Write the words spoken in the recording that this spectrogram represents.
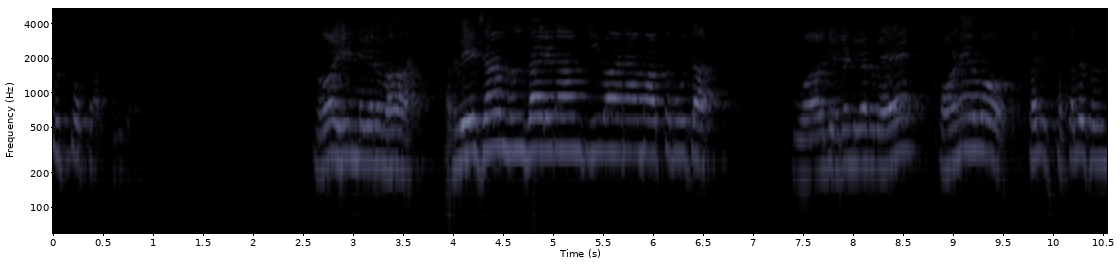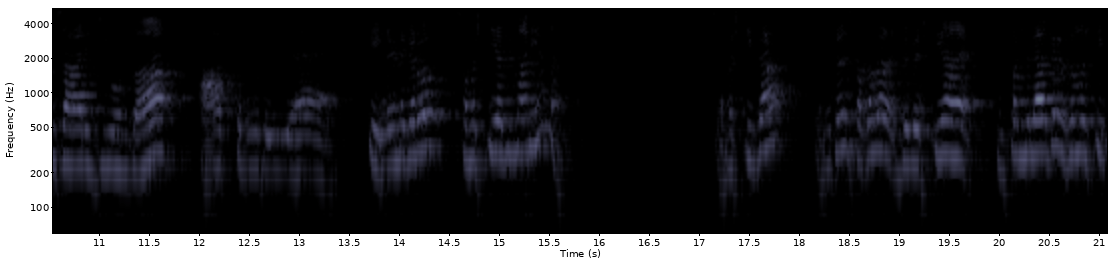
उसको प्राप्त हो जाएगा। स हिरण्य गर्भ सर्वेशा संसारिणाम जीवानाम आत्मभूता। वह जो हिरण्य गर्भ है कौन है वो? कल सकल संसारी जीवों का आत्मभूत ही। है कि हिरण्य गर्भ समष्टि अभिमानी है ना? समष्टि का? समझो सकल जो व्यष्टिया है सब मिलाकर समष्टि,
